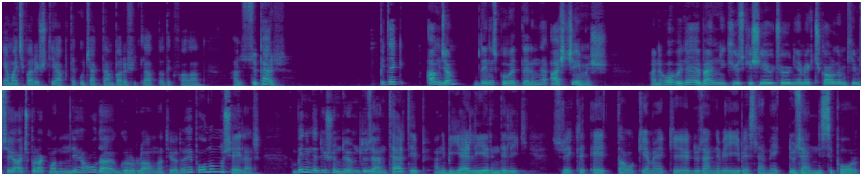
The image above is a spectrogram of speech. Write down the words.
Yamaç paraşütü yaptık. Uçaktan paraşütle atladık falan. Abi süper. Bir tek amcam deniz kuvvetlerinde aşçıymış. Hani o bile ben 200 kişiye 3 öğün yemek çıkardım kimseyi aç bırakmadım diye o da gururla anlatıyordu. Hep olumlu şeyler. Benim de düşündüğüm düzen, tertip, hani bir yerli yerindelik, sürekli et, tavuk yemek, e, düzenli ve iyi beslenmek, düzenli spor,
